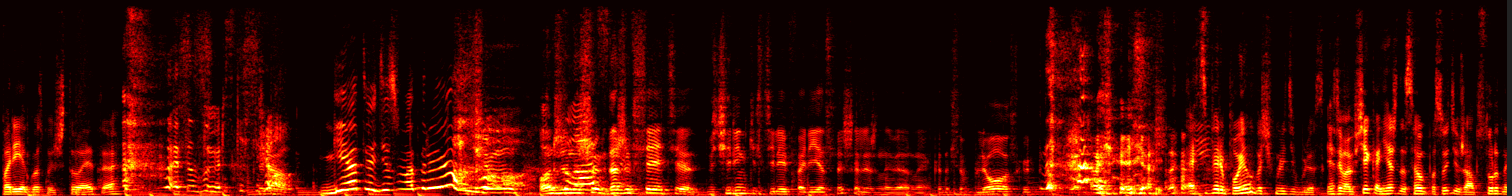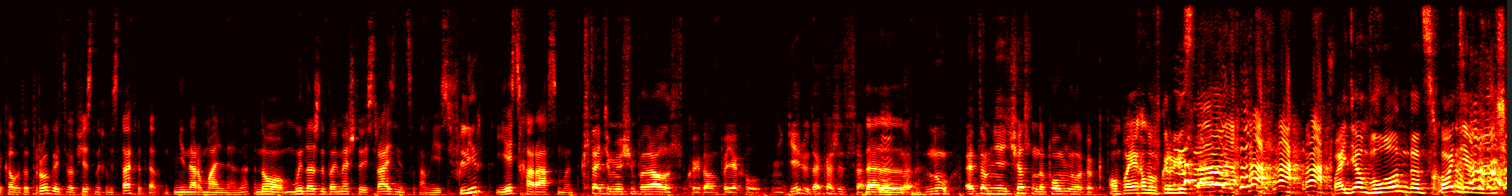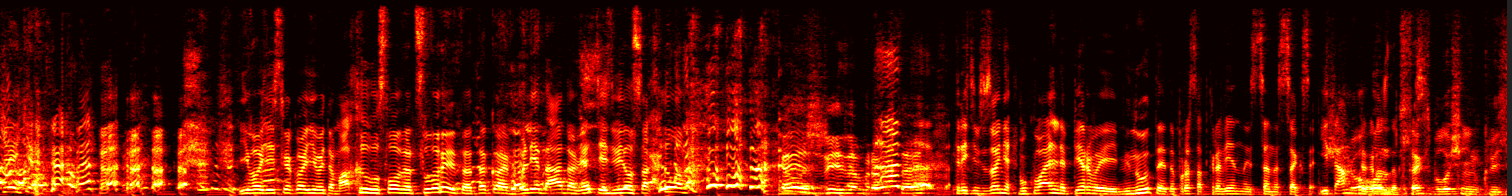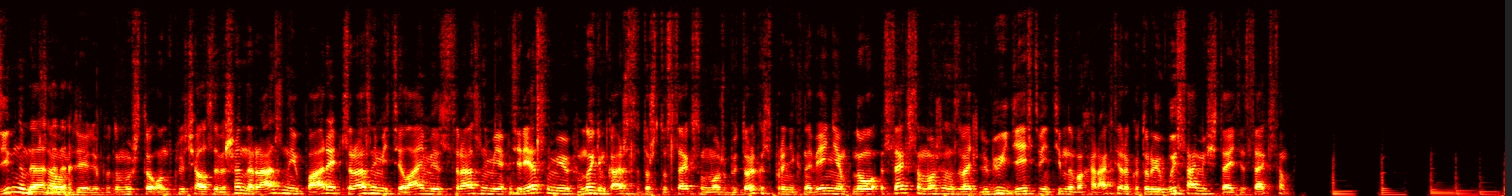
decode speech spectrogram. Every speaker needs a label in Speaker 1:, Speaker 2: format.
Speaker 1: Паре, господи, что это?
Speaker 2: Это зумерский сериал.
Speaker 1: Нет, я не смотрел.
Speaker 3: Почему? Он же на
Speaker 2: классный.
Speaker 3: шум. Даже все эти вечеринки в стиле эйфория слышали же, наверное, когда все в блесках. Конечно.
Speaker 1: Я теперь понял, почему люди блеск. Это вообще, конечно, само по сути уже абсурдно кого-то трогать в общественных местах, это ненормально, да? Но мы должны понимать, что есть разница, там есть флирт и есть харасмент.
Speaker 3: Кстати, мне очень понравилось, когда он поехал в Нигерию, да, кажется?
Speaker 1: Да-да-да.
Speaker 3: На- Ну, это мне честно напомнило, как
Speaker 1: Он поехал в Кыргызстан, да? Пойдем в Лондон, сходим в Бишкеке. Его здесь какой-нибудь там Ахыл условно целует, он такой, блин, Адам, я тебя изменил с Ахылом.
Speaker 3: какая жизнь просто.
Speaker 1: В третьем сезоне буквально первые минуты это просто откровенные сцены секса. И там как раз
Speaker 3: он, секс был очень инклюзивным
Speaker 1: Да,
Speaker 3: на
Speaker 1: да,
Speaker 3: самом
Speaker 1: да.
Speaker 3: деле, потому что он включал совершенно разные пары с разными телами, с разными интересами. Многим кажется то, что секс он может быть только с проникновением, но сексом можно назвать любые действия интимного характера, которые вы сами считаете сексом.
